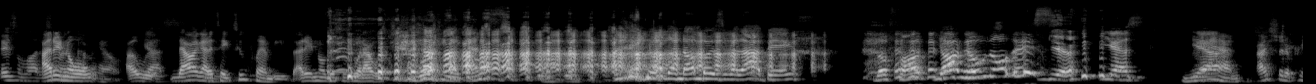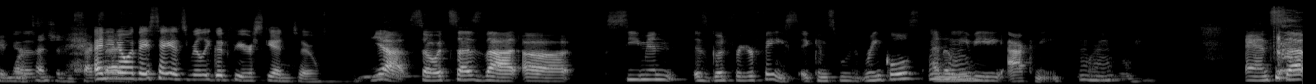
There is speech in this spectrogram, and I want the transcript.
There's a lot. Of I didn't sperm know. Coming out. I was, yes. Now I got to take two Plan Bs. I didn't know this is what I was working against. I didn't know the numbers were that big. The fuck, y'all know all this? Yeah. yes. Yeah. Man, I should have paid more Yes. attention in sex. And you ed. know what they say? It's really good for your skin too. Yeah, so it says that uh semen is good for your face. It can smooth wrinkles and Mhm. alleviate acne. Mm-hmm. And se-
